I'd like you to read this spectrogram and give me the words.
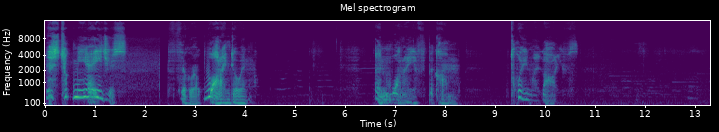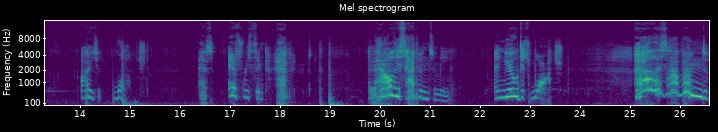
This took me ages to figure out what I'm doing and what I have become between my lives. I just watched as everything happened and how this happened to me. And you just watch how this happened.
